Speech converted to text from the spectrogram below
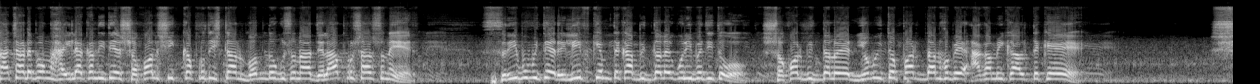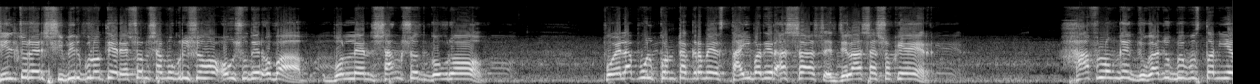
কাছাড় এবং হাইলাকান্দিতে সকল শিক্ষা প্রতিষ্ঠান বন্ধ ঘোষণা জেলা প্রশাসনের। শ্রীভূমিতে রিলিফ ক্যাম্প থেকে বিদ্যালয়গুলি ব্যতীত সকল বিদ্যালয়ে নিয়মিত পাঠদান হবে আগামীকাল থেকে। শিলচরের শিবিরগুলোতে রেশন সামগ্রী সহ ঔষধের অভাব, বললেন সাংসদ গৌরব। পয়লাপুল কন্টাগ্রামে স্থায়ীবাদের আশ্বাস জেলা শাসকের। হাফলঙ্গে যোগাযোগ ব্যবস্থা নিয়ে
